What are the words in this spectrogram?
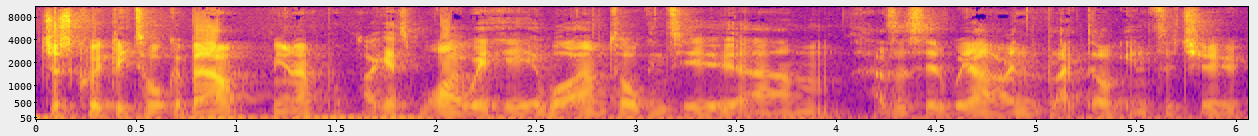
just quickly talk about, you know, I guess why we're here, why I'm talking to you. Um, as I said, we are in the Black Dog Institute,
